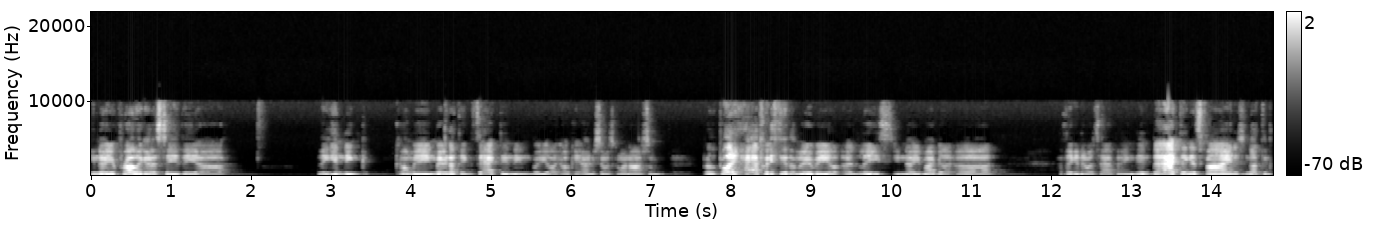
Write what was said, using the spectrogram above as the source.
you know, you're probably gonna see the uh, the ending coming. Maybe not the exact ending, but you're like, okay, I understand what's going on. Some, but probably halfway through the movie, at least, you know, you might be like, uh, I think I know what's happening. And the acting is fine. It's nothing.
